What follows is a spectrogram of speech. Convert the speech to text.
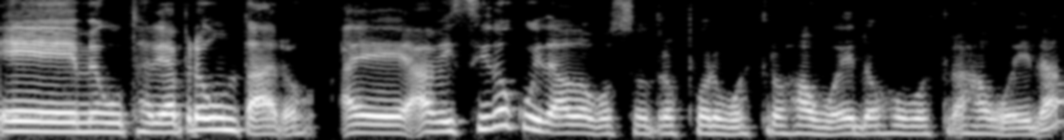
Eh, me gustaría preguntaros, eh, ¿habéis sido cuidados vosotros por vuestros abuelos o vuestras abuelas?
